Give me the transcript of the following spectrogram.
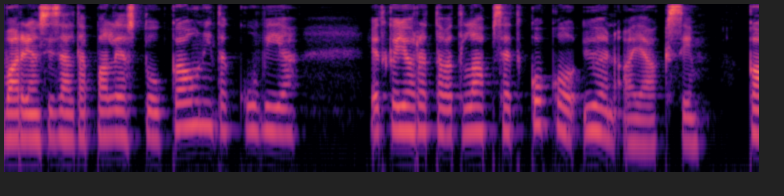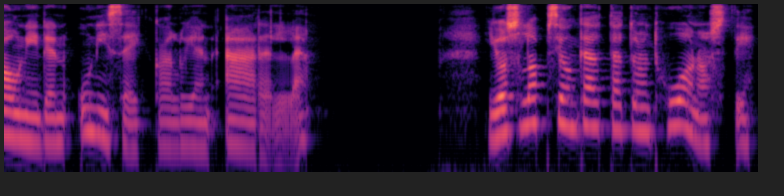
Varjon sisältä paljastuu kauniita kuvia, jotka johdattavat lapset koko yön ajaksi kauniiden uniseikkailujen äärelle. Jos lapsi on käyttäytynyt huonosti,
